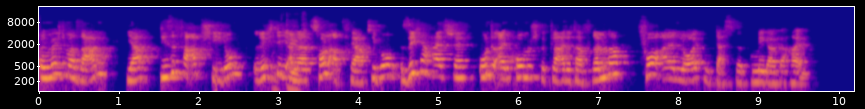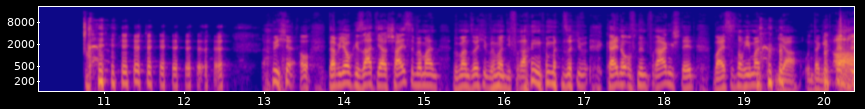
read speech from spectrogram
Und ich möchte mal sagen, ja, diese Verabschiedung, richtig an der Zollabfertigung, Sicherheitschef und ein komisch gekleideter Fremder vor allen Leuten, das wird mega geheim. Da habe ich, auch, da hab ich auch gesagt, ja, scheiße, wenn man, wenn man solche, wenn man die Fragen, wenn man solche keine offenen Fragen stellt, weiß es noch jemand? Ja. Und dann geht, oh,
